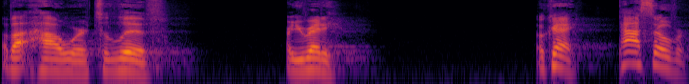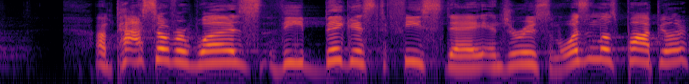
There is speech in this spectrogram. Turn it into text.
about how we're to live. Are you ready? Okay, Passover. Um, Passover was the biggest feast day in Jerusalem. It wasn't the most popular,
